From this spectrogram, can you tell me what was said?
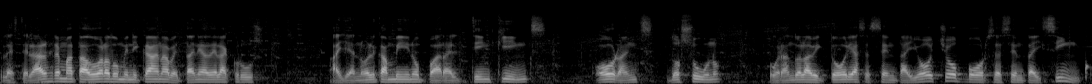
La estelar rematadora dominicana Betania de la Cruz allanó el camino para el Team Kings Orange 2-1, logrando la victoria 68 por 65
